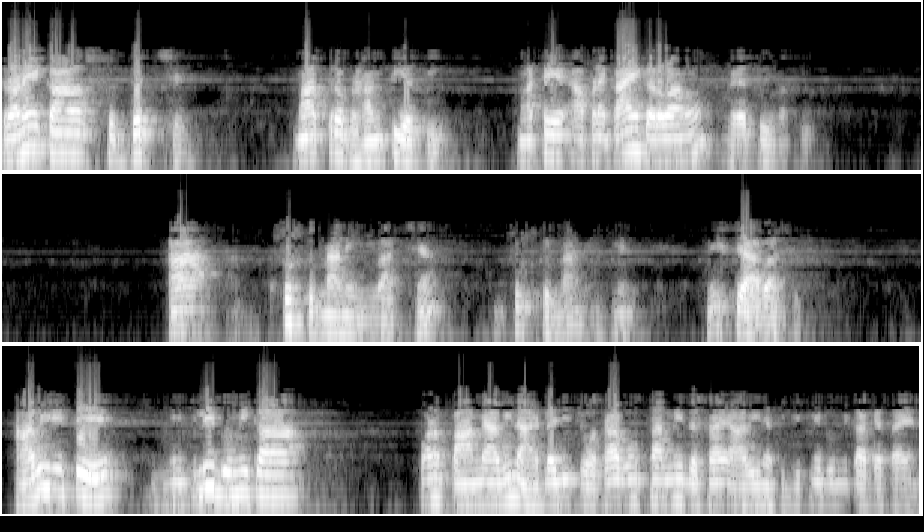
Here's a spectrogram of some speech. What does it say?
ત્રણેય કાળ શુદ્ધ જ છે. માત્ર ભ્રાંતિ હતી. માટે આપણે કાંઈ કરવાનું રહેતું નથી. આ શુષ્ક જ્ઞાનીની વાત છે શુષ્ક જ્ઞાની નિશ્ચય આભાસી. આવી રીતે નીચલી ભૂમિકા પણ પામ્યા વિના, એટલે જે ચોથા ગુણસ્થાનની દશાએ આવી નથી જેટલી ભૂમિકા કહેતા એમ,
